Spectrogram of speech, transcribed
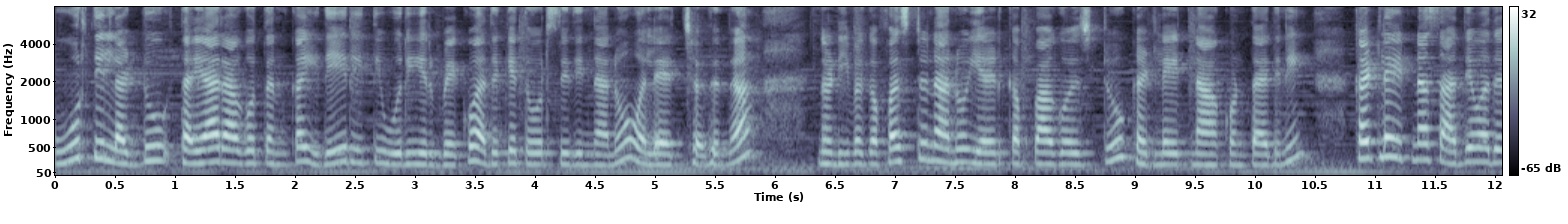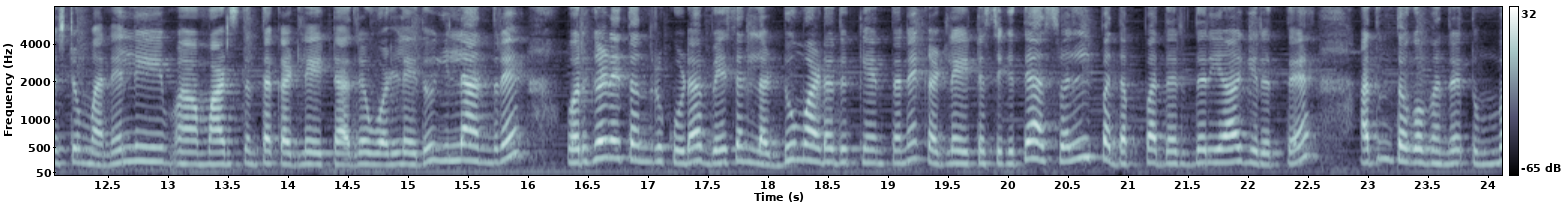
ಪೂರ್ತಿ ಲಡ್ಡು ತಯಾರಾಗೋ ತನಕ ಇದೇ ರೀತಿ ಉರಿ ಇರಬೇಕು. ಅದಕ್ಕೆ ತೋರಿಸಿದ್ದೀನಿ ನಾನು ಒಲೆ ಹಚ್ಚೋದನ್ನು. ನೋಡಿ, ಇವಾಗ ಫಸ್ಟ್ ನಾನು ಎರಡು ಕಪ್ ಆಗೋಷ್ಟು ಕಡಲೆ ಹಿಟ್ಟನ್ನ ಹಾಕ್ಕೊಳ್ತಾ ಇದ್ದೀನಿ. ಕಡಲೆ ಹಿಟ್ಟನ್ನ ಸಾಧ್ಯವಾದಷ್ಟು ಮನೆಯಲ್ಲಿ ಮಾಡಿಸಿದಂಥ ಕಡಲೆ ಹಿಟ್ಟಾದರೆ ಒಳ್ಳೆಯದು ಇಲ್ಲ ಅಂದರೆ ಹೊರ್ಗಡೆ ತಂದರೂ ಕೂಡ ಬೇಸನ್ ಲಡ್ಡು ಮಾಡೋದಕ್ಕೆ ಅಂತಲೇ ಕಡಲೆ ಹಿಟ್ಟು ಸಿಗುತ್ತೆ. ಅದು ಸ್ವಲ್ಪ ದಪ್ಪ ದರ್ದರಿಯಾಗಿರುತ್ತೆ. ಅದನ್ನು ತೊಗೊಬಂದರೆ ತುಂಬ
